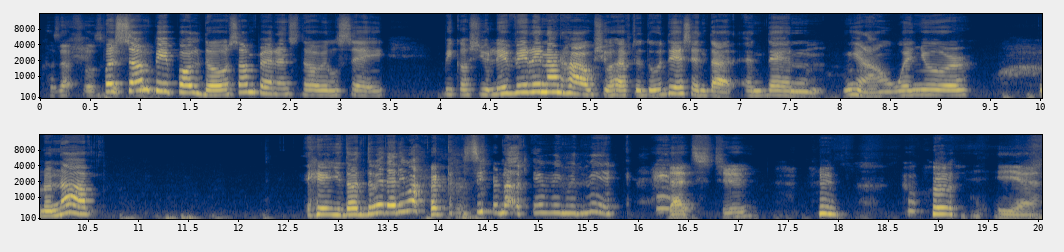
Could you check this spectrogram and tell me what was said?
because that feels. But good some too. people, though, some parents, though, will say, because you live in our house, you have to do this and that. And then, you know, when you're grown up, you don't do it anymore because you're not living with me. That's true. Yeah,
